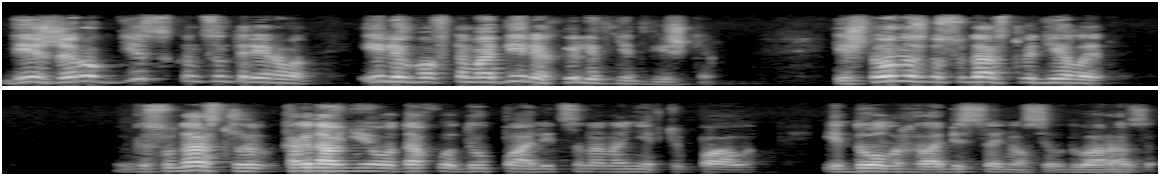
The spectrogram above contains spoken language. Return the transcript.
весь жирок где сконцентрирован? Или в автомобилях, или в недвижке. И что у нас государство делает? Государство, когда у него доходы упали, цена на нефть упала, и доллар обесценился в два раза,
